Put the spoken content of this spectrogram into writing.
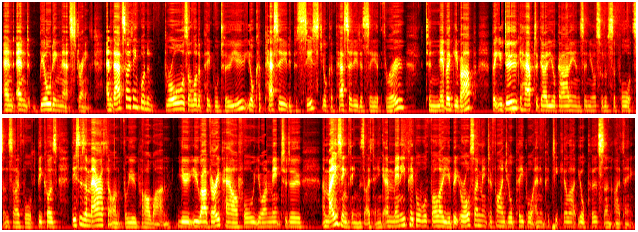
and and building that strength and that's i think what draws a lot of people to you your capacity to persist your capacity to see it through to never give up, but you do have to go to your guardians and your sort of supports and so forth because this is a marathon for you, Pile One. You, you are very powerful. You are meant to do amazing things, I think, and many people will follow you, but you're also meant to find your people and in particular your person, I think.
